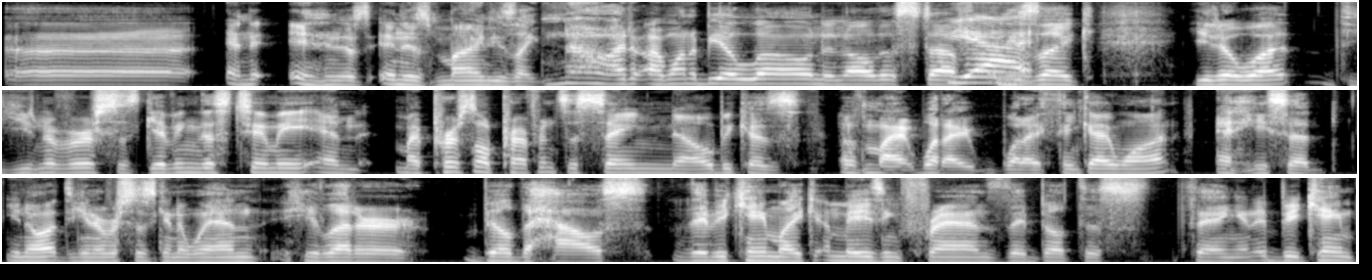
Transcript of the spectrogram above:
uh and in his in his mind he's like no i, I want to be alone and all this stuff. Yeah. and he's like you know what? The universe is giving this to me and my personal preference is saying no because of my what i what i think i want. And he said you know what? The universe is going to win. He let her build the house they became like amazing friends they built this thing and it became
